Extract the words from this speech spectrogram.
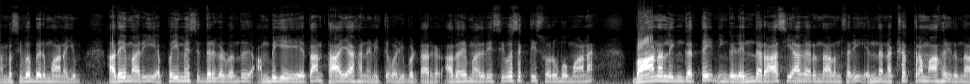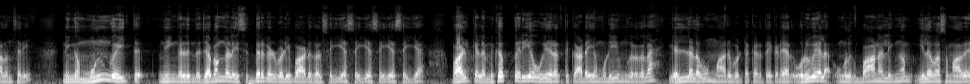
நம்ம சிவபெருமானையும் அதே மாதிரி எப்பயுமே சித்தர்கள் வந்து அம்பிகையை தான் தாயாக நினைத்து வழிபட்டார்கள். அதே மாதிரி சிவசக்தி ஸ்வரூபமான பானலிங்கத்தை நீங்கள் எந்த ராசியாக இருந்தாலும் சரி எந்த நட்சத்திரமாக இருந்தாலும் சரி நீங்கள் முன் வைத்து நீங்கள் இந்த ஜபங்களை சித்தர்கள் வழிபாடுகள் செய்ய செய்ய செய்ய செய்ய வாழ்க்கையில் மிகப்பெரிய உயரத்துக்கு அடைய முடியுங்கிறதுல எல்லளவும் மாறுபட்ட கருத்தே கிடையாது. ஒருவேளை உங்களுக்கு பானலிங்கம் இலவசமாகவே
